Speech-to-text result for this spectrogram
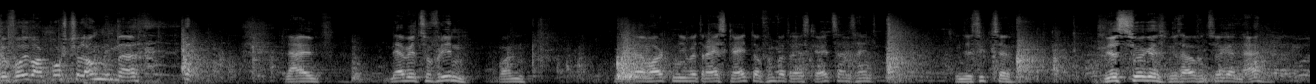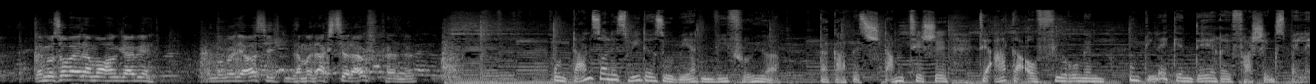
So voll war Post schon lange nicht mehr. Nein, mehr wird zufrieden. Waren, wir erwarten über 30 Leute, 35 Leute sind es. Und seht ja, wie es zugeht, wie es auf und zugeht. Nein. Wenn wir so weitermachen, glaube ich, haben wir gute Aussichten, dann haben wir nächstes Jahr aufspielen. Ne? Und dann soll es wieder so werden wie früher. Da gab es Stammtische, Theateraufführungen und legendäre Faschingsbälle.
